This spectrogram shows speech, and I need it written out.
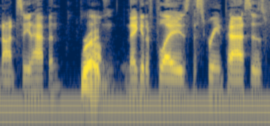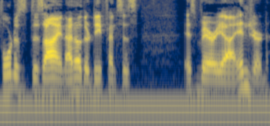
not see it happen. Right. Um, negative plays, the screen passes. Florida's design. I know their defense is is very uh, injured,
